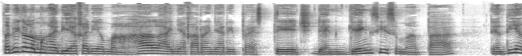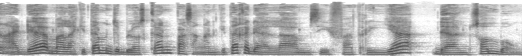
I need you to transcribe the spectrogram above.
Tapi kalau menghadiahkan yang mahal hanya karena nyari prestige dan gengsi semata, nanti yang ada malah kita menjebloskan pasangan kita ke dalam sifat ria dan sombong.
